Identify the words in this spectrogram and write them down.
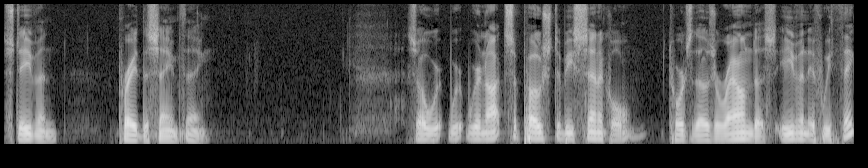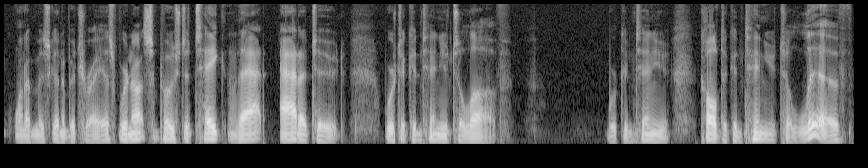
Stephen prayed the same thing. So we're, we're not supposed to be cynical towards those around us. Even if we think one of them is going to betray us, we're not supposed to take that attitude. We're to continue to love. We're continue called to continue to live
